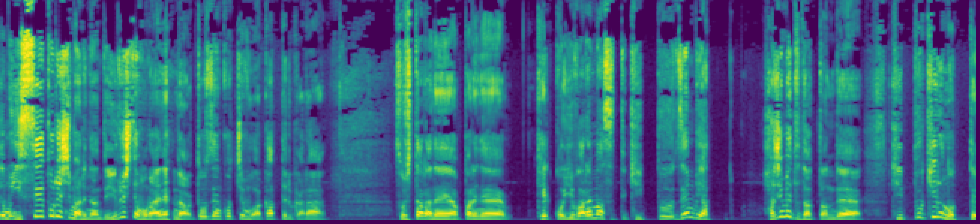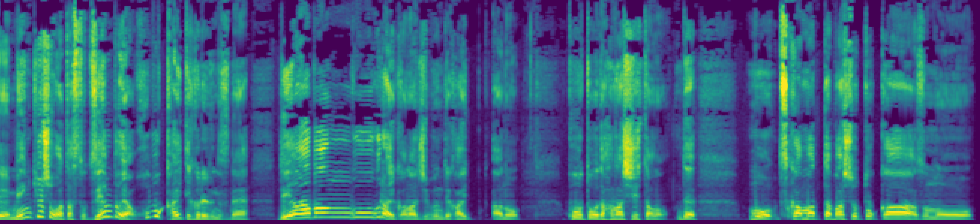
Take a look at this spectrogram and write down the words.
でも一斉取締りなんて許してもらえないのは当然こっちも分かってるから、そしたらね、やっぱりね、結構言われますって切符全部や、初めてだったんで、切符切るのって免許証渡すと全部や、ほぼ書いてくれるんですね。電話番号ぐらいかな、自分で書い、あの、口頭で話したの。で、もう捕まった場所とか、その、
